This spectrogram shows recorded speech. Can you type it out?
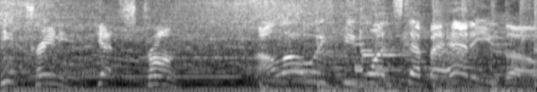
Keep training and get stronger. I'll always be one step ahead of you, though.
